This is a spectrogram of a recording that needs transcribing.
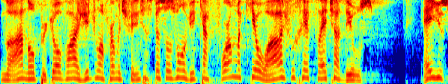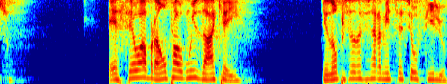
ah, não, porque eu vou agir de uma forma diferente, as pessoas vão ver que a forma que eu ajo reflete a Deus. É isso. É ser o Abraão para algum Isaac aí. Que não precisa necessariamente ser seu filho.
